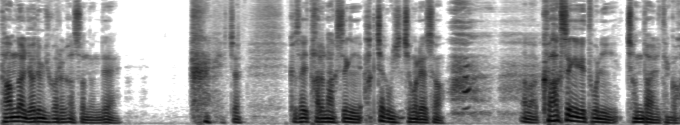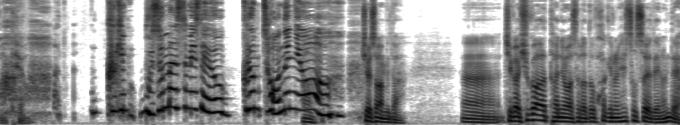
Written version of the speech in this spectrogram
다음날 여름 휴가를 갔었는데 그 사이 다른 학생이 학자금 신청을 해서 아마 그 학생에게 돈이 전달된 것 같아요. 그게 무슨 말씀이세요? 그럼 저는요? 어, 죄송합니다. 어, 제가 휴가 다녀와서라도 확인을 했었어야 되는데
